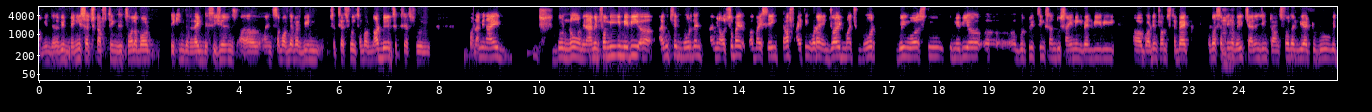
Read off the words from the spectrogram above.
I mean, there have been many such tough things. It's all about taking the right decisions, uh, and some of them have been successful, some have not been successful. But I mean, I don't know. I mean, I mean, for me, maybe uh, I would say more than. I mean, also by by saying tough, I think what I enjoyed much more doing was to, to maybe a, a, a Gurpreet Singh Sandhu signing when we, we uh, got him from Stabæk. It was something mm-hmm. a very challenging transfer that we had to do with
